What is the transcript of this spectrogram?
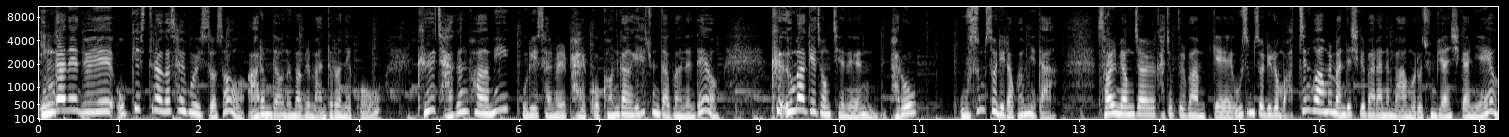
인간의 뇌에 오케스트라가 살고 있어서 아름다운 음악을 만들어내고 그 작은 화음이 우리 삶을 밝고 건강하게 해준다고 하는데요. 그 음악의 정체는 바로 웃음소리라고 합니다. 설 명절 가족들과 함께 웃음소리로 멋진 화음을 만드시길 바라는 마음으로 준비한 시간이에요.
